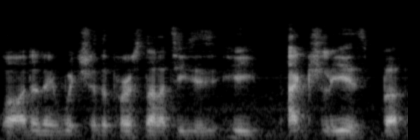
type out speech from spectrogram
well, I don't know which of the personalities he actually is, but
